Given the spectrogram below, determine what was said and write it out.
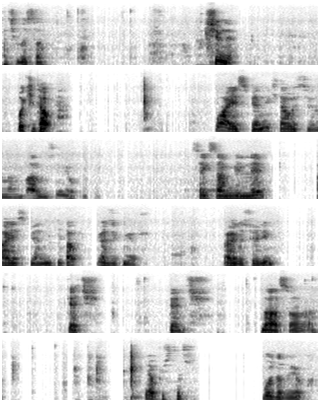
Açılırsa. Şimdi bu kitap bu ISBN'de kitabı istiyorum ben. Var mısın yok musun? 81'li ISBN'li kitap gözükmüyor. Öyle söyleyeyim. Geç. Geç. Daha sonra yapıştır. Burada da yok.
